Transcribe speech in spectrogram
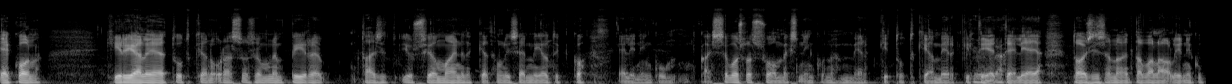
Ekon kirjailija ja tutkijan urassa on semmoinen piirre, tai sitten Jussi on mainita, että hän oli semiotikko, eli niin kuin, kai se voisi olla suomeksi niin kuin merkkitutkija, merkkitieteilijä, Kyllä. ja toisin sanoen tavallaan oli niin kuin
